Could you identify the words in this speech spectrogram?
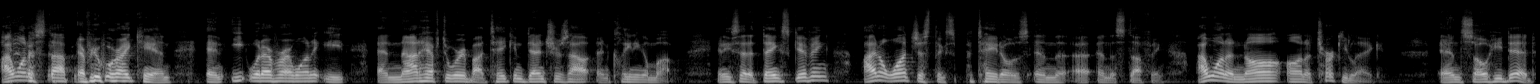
I want to stop everywhere I can and eat whatever I want to eat and not have to worry about taking dentures out and cleaning them up. And he said, at Thanksgiving, I don't want just the potatoes and the, uh, and the stuffing. I want to gnaw on a turkey leg. And so he did.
